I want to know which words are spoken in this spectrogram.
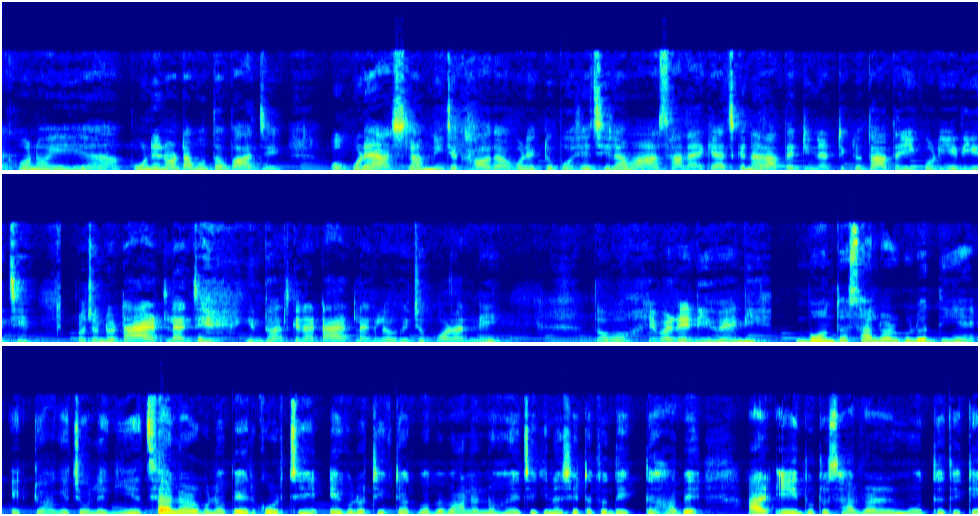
এখন ওই পৌনে নটা মতো বাজে। ওপরে আসলাম, নিচে খাওয়া দাওয়া করে একটু বসেছিলাম, আর সানাইকে আজকে না রাতের ডিনারটা একটু তাড়াতাড়ি করিয়ে দিয়েছি। প্রচণ্ড টায়ার্ড লাগছে, কিন্তু আজকে না টায়ার্ড লাগলেও কিছু করার নেই। তো এবার রেডি হয়ে নিই বোন তো সালোয়ারগুলো দিয়ে একটু আগে চলে গিয়েছে। সালোয়ারগুলো বের করছি এগুলো ঠিকঠাকভাবে বানানো হয়েছে কিনা সেটা তো দেখতে হবে। আর এই দুটো সালোয়ারের মধ্যে থেকে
